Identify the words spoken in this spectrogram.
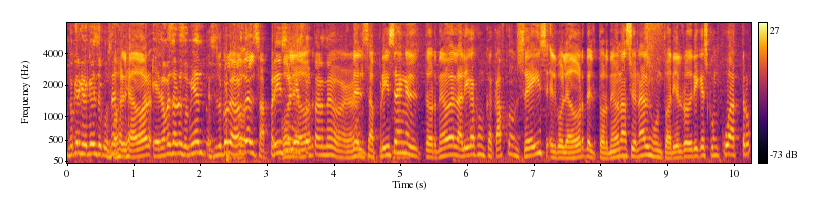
no quiere que le quede con usted. Goleador. El hombre está resumiendo. Es el goleador del Saprissa en este torneo, ¿verdad? del Saprissa en el torneo de la liga con CACAF con 6 el goleador del torneo nacional junto a Ariel Rodríguez con 4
